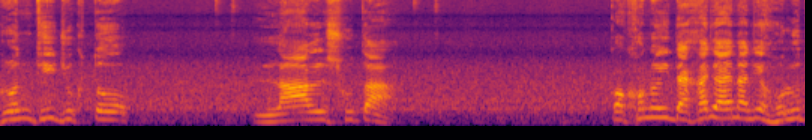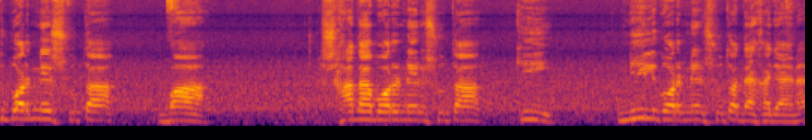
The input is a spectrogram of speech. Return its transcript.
গ্রন্থিযুক্ত লাল সুতা। কখনোই দেখা যায় না যে হলুদ বর্ণের সুতা বা সাদা বর্ণের সুতা কি নীল বর্ণের সুতা দেখা যায় না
